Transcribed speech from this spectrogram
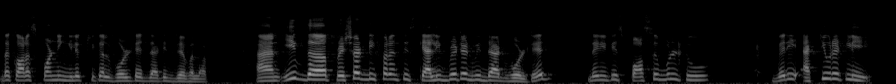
the corresponding electrical voltage that is developed and if the pressure difference is calibrated with that voltage then it is possible to very accurately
